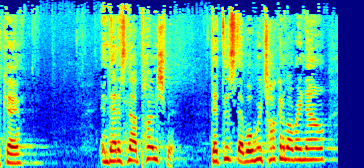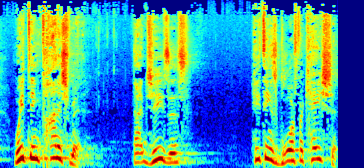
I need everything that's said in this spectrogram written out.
okay? And that it's not punishment. That this, that what we're talking about right now, we think punishment, not Jesus. He thinks glorification.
